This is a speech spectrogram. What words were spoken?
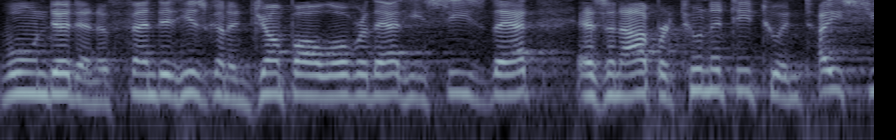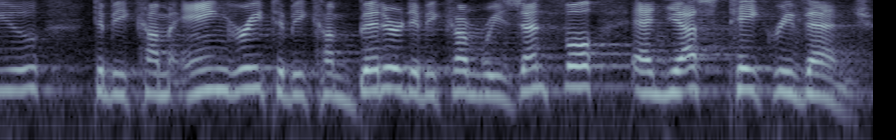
wounded and offended. He's going to jump all over that. He sees that as an opportunity to entice you to become angry, to become bitter, to become resentful, and yes, take revenge.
